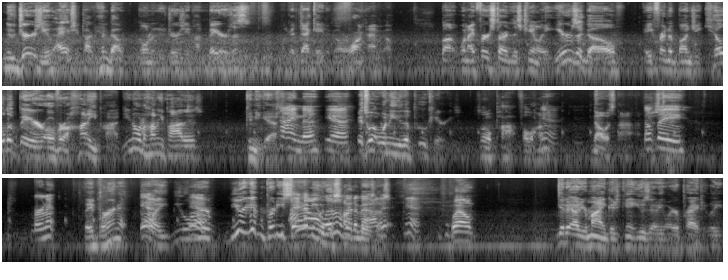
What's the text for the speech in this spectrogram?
New Jersey, I actually talked to him about going to New Jersey and hunting bears. This is like a decade ago or a long time ago. But when I first started this channel eight years ago, a friend of Bungee killed a bear over a honey pot. Do you know what a honey pot is? Can you guess? Kinda, yeah. It's what Winnie the Pooh carries. It's a little pot full of honey. Yeah. No, it's not. I'm Don't just- they burn it? They burn it. Yeah. Boy, you Yeah. are you're getting pretty savvy I know a with this little bit hunting about business. it. Yeah. Well, get it out of your mind because you can't use it anywhere practically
